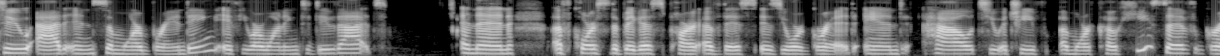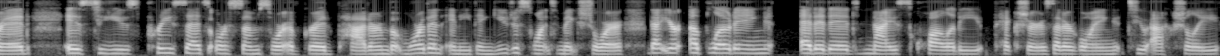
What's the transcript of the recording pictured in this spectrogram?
to add in some more branding if you are wanting to do that. And then, of course, the biggest part of this is your grid. And how to achieve a more cohesive grid is to use presets or some sort of grid pattern. But more than anything, you just want to make sure that you're uploading edited, nice quality pictures that are going to actually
